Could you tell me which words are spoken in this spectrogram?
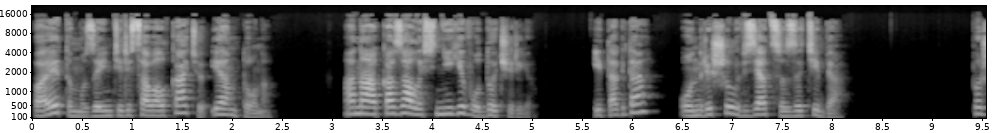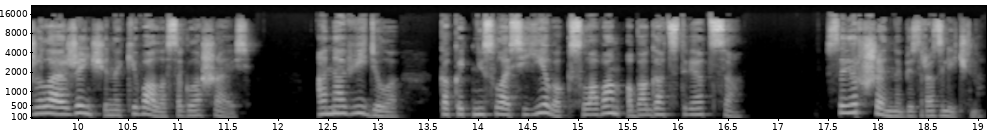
Поэтому заинтересовал Катю и Антона. Она оказалась не его дочерью. И тогда он решил взяться за тебя. Пожилая женщина кивала, соглашаясь. Она видела, как отнеслась Ева к словам о богатстве отца. Совершенно безразлично.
